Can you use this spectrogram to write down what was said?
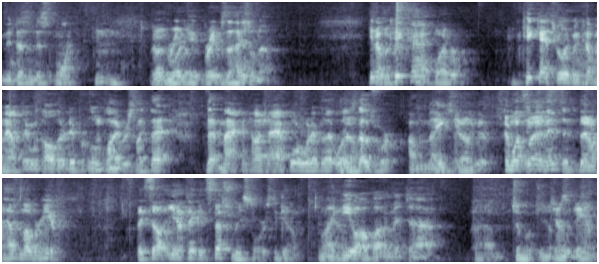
It doesn't disappoint. That It, is bring- really it brings the hazelnut. You know, Kit Kat flavor. Kit Kat's really been coming out there with all their different little mm-hmm. flavors like that. That Macintosh apple or whatever that was, Yeah. those were amazingly Yeah. good. And what's funny is they don't have them over here. They sell. You have to get specialty stores to get them. Like you all bought them at uh, Um. Jungle Jim,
